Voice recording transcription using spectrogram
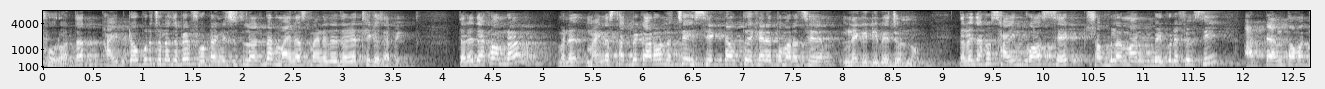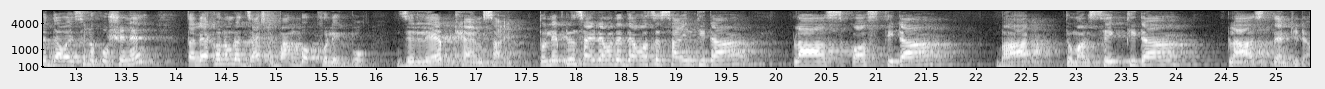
ফোর অর্থাৎ ফাইভটা উপরে চলে যাবে ফোরটা নিচে চলে আসবে, আর মাইনাস মাইনাসের জায়গায় থেকে যাবে। তাহলে দেখো আমরা মানে মাইনাস থাকবে কারণ হচ্ছে এই সেকটাও তো এখানে তোমার হচ্ছে নেগেটিভের জন্য। তাহলে দেখো সাইন কস সেক সবগুলোর মান বের করে ফেলছি। আর ট্যান তো আমাদের দেওয়াই ছিল কোশ্চেনে তাহলে এখন আমরা জাস্ট বাম পক্ষ লিখব। যে লেফট হ্যান্ড সাইড তো লেফট হ্যান্ড সাইডে আমাদের দেওয়া আছে sine theta plus cos theta ভাগ তোমার sec theta plus tan theta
